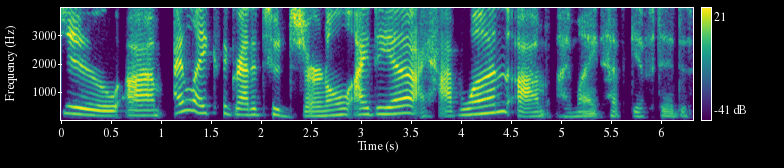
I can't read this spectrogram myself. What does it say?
do. Um, I like the gratitude journal idea. I have one. Um, I might have gifted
